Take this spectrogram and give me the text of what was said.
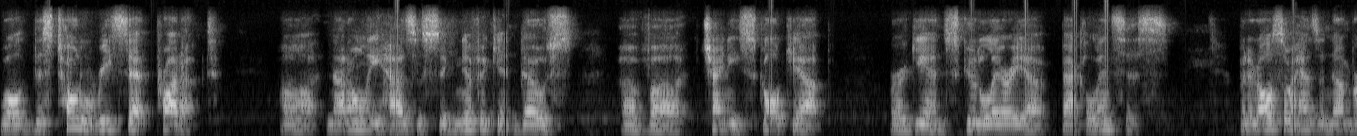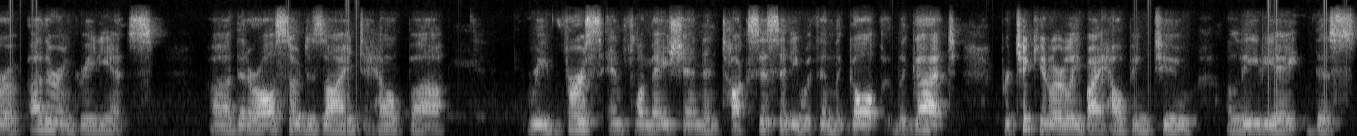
Well, this total reset product uh, not only has a significant dose of uh, Chinese skullcap, or again, Scutellaria baicalensis, but it also has a number of other ingredients uh, that are also designed to help uh, reverse inflammation and toxicity within the, gu- the gut, particularly by helping to alleviate this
